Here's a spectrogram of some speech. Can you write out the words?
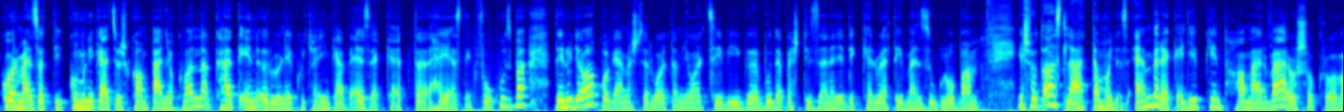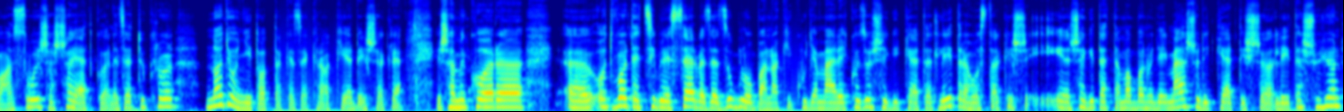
kormányzati kommunikációs kampányok vannak, hát én örülnék, hogyha inkább ezeket helyeznék fókuszba. De én ugye alpolgármester voltam 8 évig Budapest 14. kerületében Zuglóban, és ott azt láttam, hogy az emberek egyébként, ha már városokról van szó, és a saját környezetükről, nagyon nyitottak ezekre a kérdésekre. És amikor ott volt egy civil szervezet Zuglóban, akik ugye már egy közösségi kertet létrehoztak, és én segítettem abban, hogy egy második kert is létesüljön,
